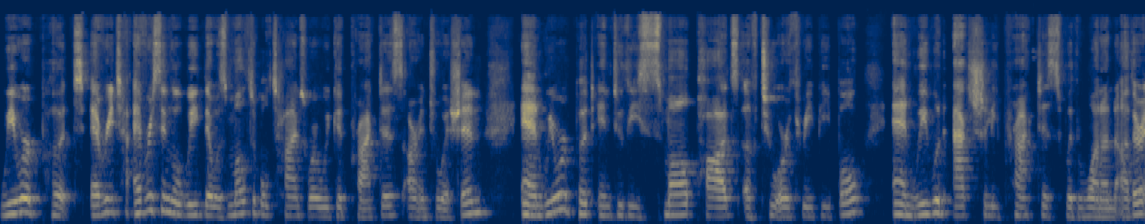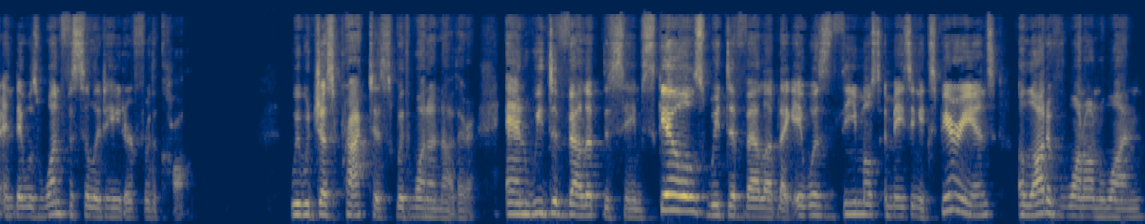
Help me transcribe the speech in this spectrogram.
we were put every time every single week there was multiple times where we could practice our intuition and we were put into these small pods of two or three people and we would actually practice with one another and there was one facilitator for the call we would just practice with one another. And we developed the same skills. We developed like it was the most amazing experience a lot of one-on-one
